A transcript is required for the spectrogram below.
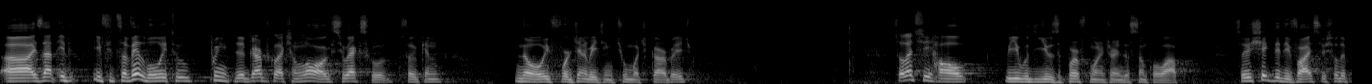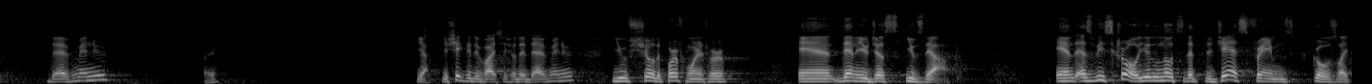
uh, is that it, if it's available, it will print the garbage collection logs to Xcode, so you can know if we're generating too much garbage. So let's see how we would use the perf monitor in the sample app. So you shake the device, you show the dev menu. Yeah, you shake the device, you show the dev menu. You show the perf monitor, and then you just use the app. And as we scroll, you'll notice that the JS frames goes like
